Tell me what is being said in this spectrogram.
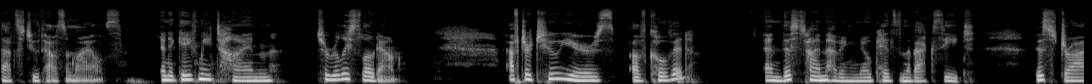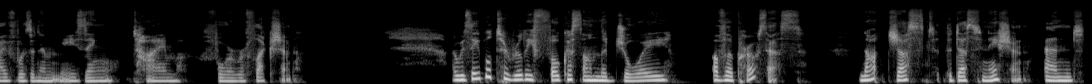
that's 2,000 miles. And it gave me time to really slow down. After two years of COVID, and this time having no kids in the back seat, this drive was an amazing time for reflection. I was able to really focus on the joy of the process, not just the destination. And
